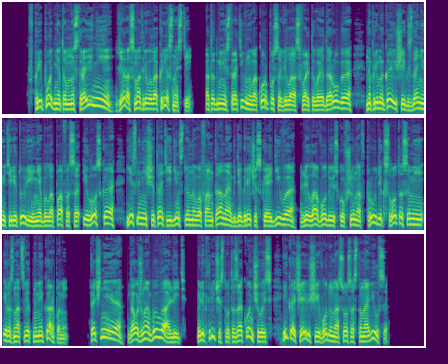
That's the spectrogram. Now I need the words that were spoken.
В приподнятом настроении я рассматривал окрестности. От административного корпуса вела асфальтовая дорога, на примыкающей к зданию территории не было пафоса и лоска, если не считать единственного фонтана, где греческая дива лила воду из кувшина в прудик с лотосами и разноцветными карпами. Точнее, должна была лить. Электричество-то закончилось, и качающий воду насос остановился.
